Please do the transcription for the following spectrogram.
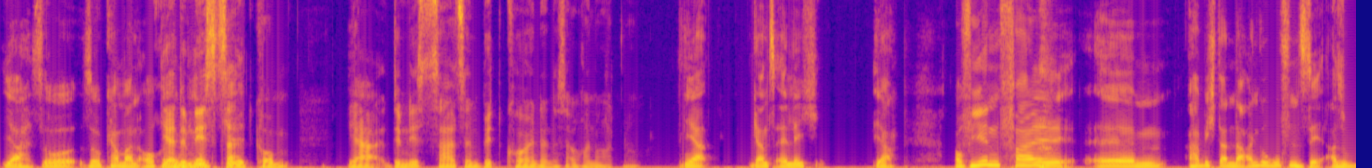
ja, so, so kann man auch Ja, demnächst ans Geld kommen. Ja, demnächst zahlst du in Bitcoin, dann ist auch in Ordnung. Ja, ganz ehrlich, ja. Auf jeden Fall ähm, habe ich dann da angerufen, sehr, also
